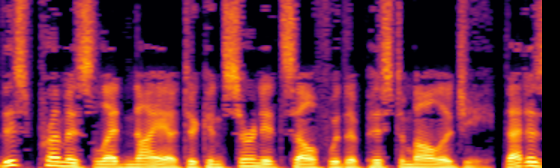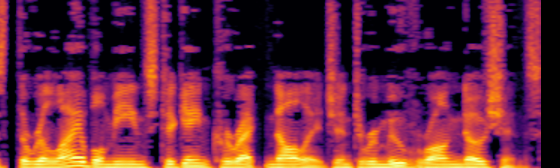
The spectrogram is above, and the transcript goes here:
This premise led Nyaya to concern itself with epistemology, that is, the reliable means to gain correct knowledge and to remove wrong notions.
